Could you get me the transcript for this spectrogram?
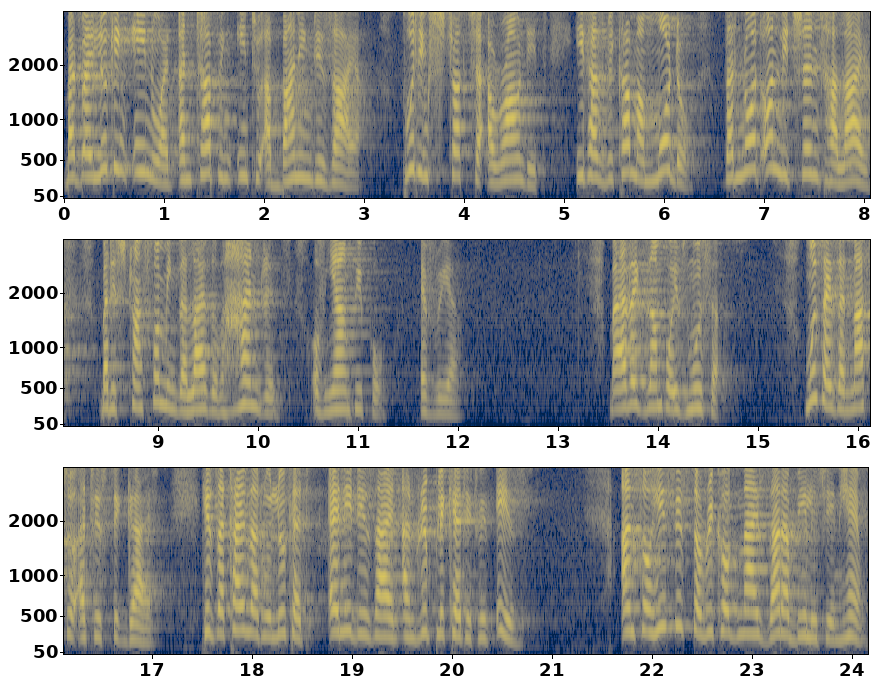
But by looking inward and tapping into a burning desire, putting structure around it, it has become a model that not only changed her life, but is transforming the lives of hundreds of young people every year. My other example is Musa. Musa is a natural artistic guy. He's the kind that will look at any design and replicate it with ease. And so his sister recognized that ability in him.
